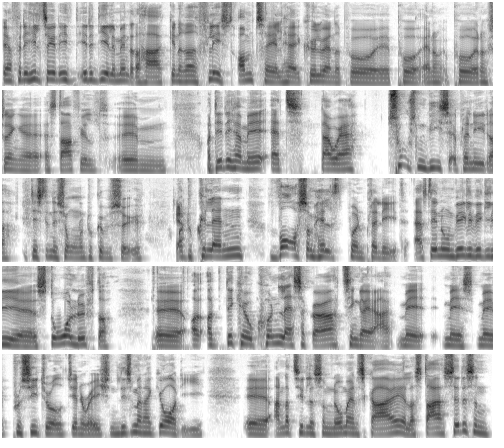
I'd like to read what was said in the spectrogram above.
Ja, for det er helt sikkert et, et af de elementer, der har genereret flest omtale her i kølvandet på, øh, på, annon- på annoncering af, af Starfield. Øhm, og det er det her med, at der jo er tusindvis af planeter, destinationer, du kan besøge. Ja. Og du kan lande hvor som helst på en planet. Altså, det er nogle virkelig, virkelig øh, store løfter. Øh, og, og det kan jo kun lade sig gøre, tænker jeg, med, med, med procedural generation. Ligesom man har gjort i øh, andre titler som No Man's Sky eller Star Citizen.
